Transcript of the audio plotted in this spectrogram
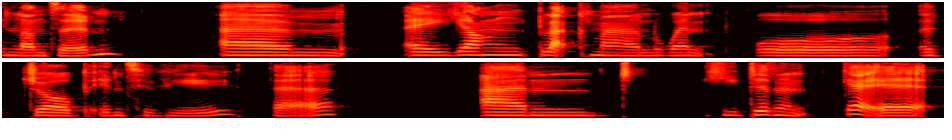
in London, um, a young black man went for a job interview there, and he didn't get it.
